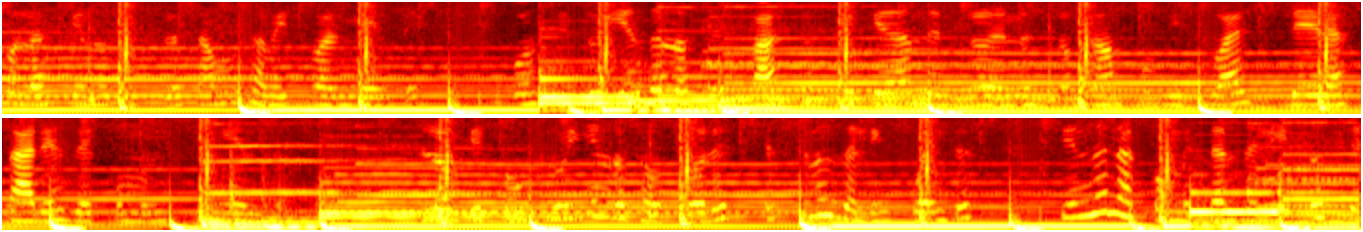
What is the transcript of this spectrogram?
por las que nos desplazamos habitualmente, constituyendo los espacios que quedan dentro de nuestro campo visual de las áreas de conocimiento. Tienden a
